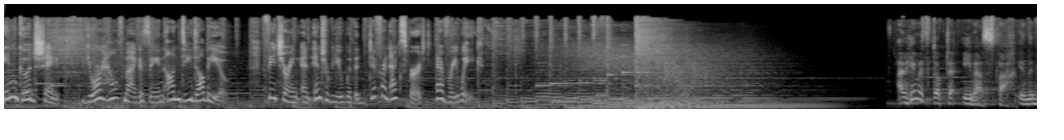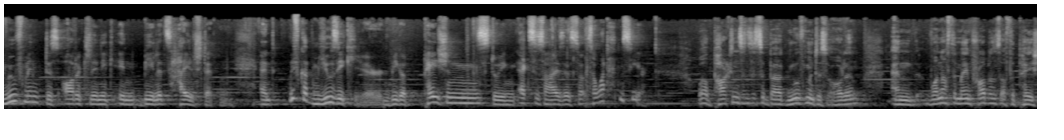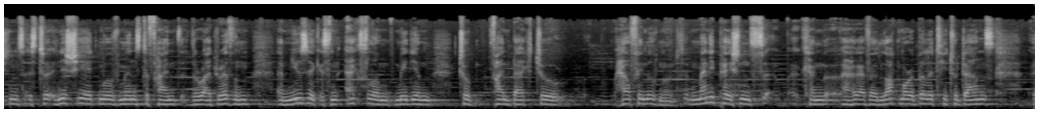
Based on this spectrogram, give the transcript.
In Good Shape, your health magazine on DW, featuring an interview with a different expert every week. I'm here with Dr. Ebersbach in the Movement Disorder Clinic in Beelitz-Heilstätten. And we've got music here, We've got patients doing exercises. So, so what happens here? Well, Parkinson's is about movement disorder, and one of the main problems of the patients is to initiate movements, to find the right rhythm, and music is an excellent medium to find back to healthy movement. Many patients can have a lot more ability to dance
